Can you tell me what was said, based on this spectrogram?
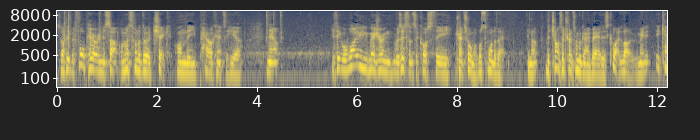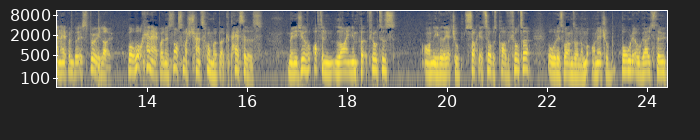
So I think before powering this up, I just want to do a check on the power connector here. Now, you think, well, why are you measuring resistance across the transformer? What's the point of that? You know, the chance of transformer going bad is quite low. I mean, it, it can happen, but it's very low. Well, what can happen is not so much transformer, but capacitors. I mean, is you often line input filters on either the actual socket itself as part of the filter, or there's ones on the, on the actual board it all goes to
